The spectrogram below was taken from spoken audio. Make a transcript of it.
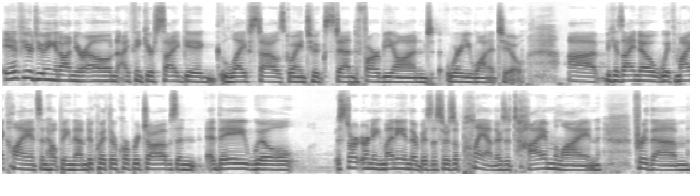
if you're doing it on your own, I think your side gig lifestyle is going to extend far beyond where you want it to. Uh, because I know with my clients and helping them to quit their corporate jobs, and they will start earning money in their business, there's a plan, there's a timeline for them.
